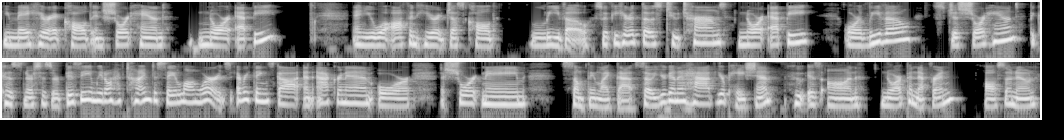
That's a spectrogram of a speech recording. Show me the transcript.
You may hear it called in shorthand Norepi, and you will often hear it just called levo. So if you hear those two terms, norepi or levo, it's just shorthand because nurses are busy and we don't have time to say long words. Everything's got an acronym or a short name. something like that. So you're going to have your patient who is on norepinephrine, also known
